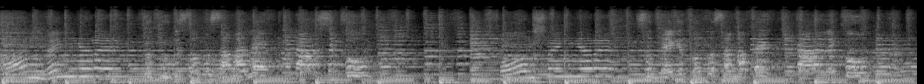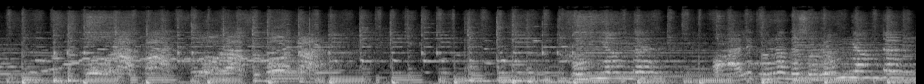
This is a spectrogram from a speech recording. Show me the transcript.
Anhängare, Som troget på samma läktarsektion. Fansvängare, Som träget fått på samma fäktarlektion Sjungande och härligt hörande så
